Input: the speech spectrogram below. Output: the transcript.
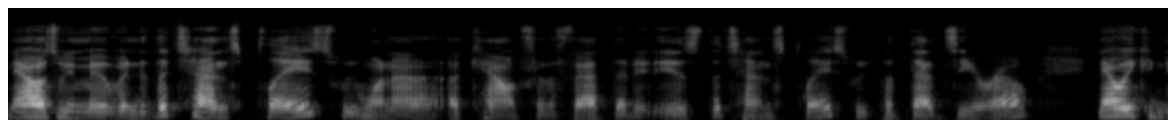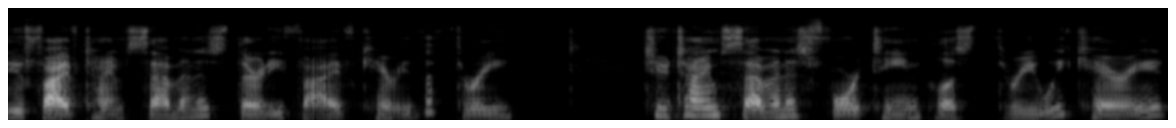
Now as we move into the tens place, we want to account for the fact that it is the tens place. We put that 0. Now we can do 5 times 7 is 35, carry the 3. 2 times 7 is 14, plus 3 we carried.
